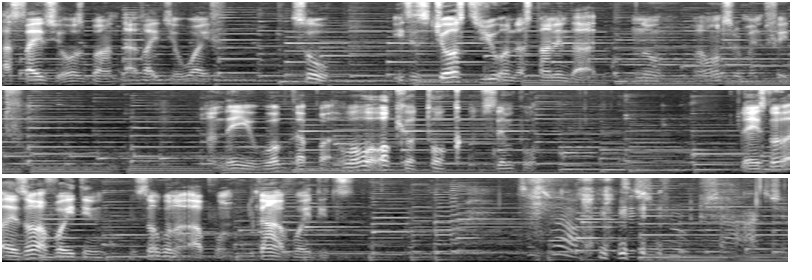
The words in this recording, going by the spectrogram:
aside your husband, aside your wife. So, it is just you understanding that no, I want to remain faithful, and then you walk that part, walk your talk. Simple. There is no, there is no avoiding. It's not gonna happen. You can't avoid it. It is well. It is true, actually.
